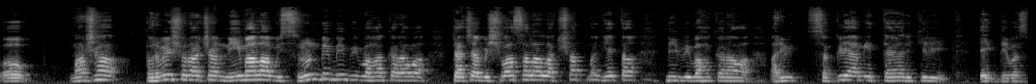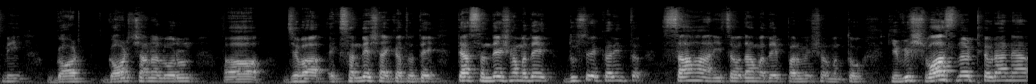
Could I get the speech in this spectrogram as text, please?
माझ्या परमेश्वराच्या नियमाला विसरून बी मी विवाह करावा. त्याच्या विश्वासाला लक्षात न घेता मी विवाह करावा. आणि सगळी आम्ही तयारी केली. एक दिवस मी गॉड गॉड चॅनलवरून जेव्हा एक संदेश ऐकत होते त्या संदेशामध्ये दुसरे करिंत सहा आणि चौदा मध्ये परमेश्वर म्हणतो की विश्वास न ठेवणाऱ्या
